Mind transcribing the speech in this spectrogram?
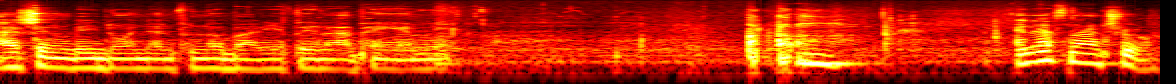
I shouldn't be doing nothing for nobody if they're not paying me. and that's not true.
